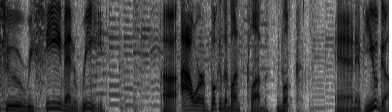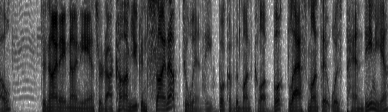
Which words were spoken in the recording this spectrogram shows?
to receive and read uh, our Book of the Month Club book. And if you go to 989theanswer.com, you can sign up to win the Book of the Month Club book. Last month it was Pandemia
